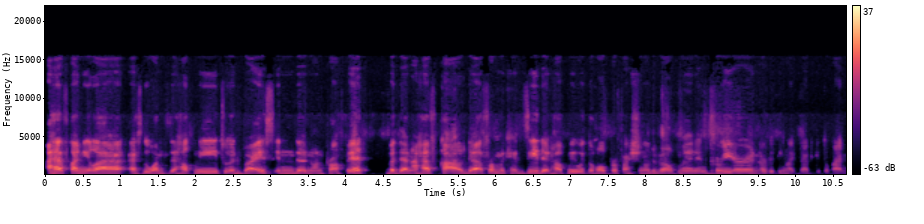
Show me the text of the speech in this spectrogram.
I have Kanila as the ones that helped me to advise in the nonprofit, but then I have Kaalda from McKenzie that helped me with the whole professional development and career and everything like that gitu kan.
